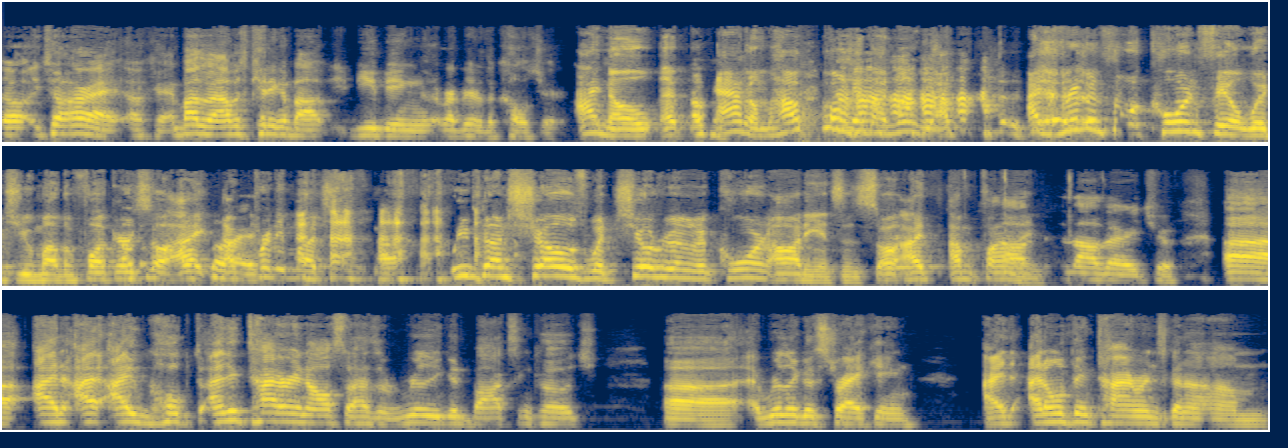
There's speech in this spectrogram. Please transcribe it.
So, so, all right, okay. And by the way, I was kidding about you being a representative of the culture. I know, Uh, Adam. How have I known you? I, I've driven through a cornfield with you, motherfucker. So I, I pretty much we've done shows with children in the corn audiences. So I, I'm fine. It's all very true. Uh, I, I, I hope. I think Tyron also has a really good boxing coach, uh, a really good striking. I, I don't think Tyron's gonna um,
